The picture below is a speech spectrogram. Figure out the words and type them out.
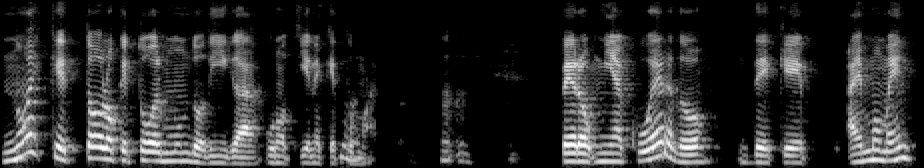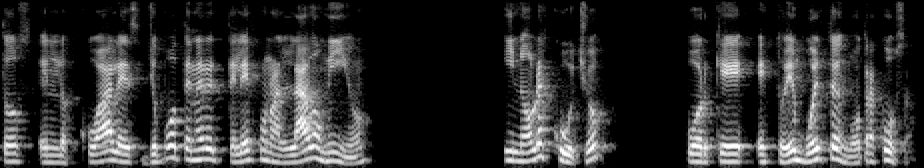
no es que todo lo que todo el mundo diga uno tiene que tomar, mhm. pero me acuerdo de que hay momentos en los cuales yo puedo tener el teléfono al lado mío y no lo escucho porque estoy envuelto en otra cosa.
